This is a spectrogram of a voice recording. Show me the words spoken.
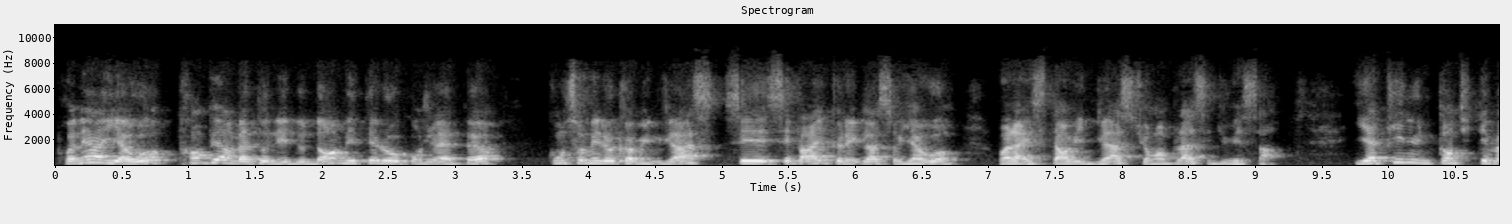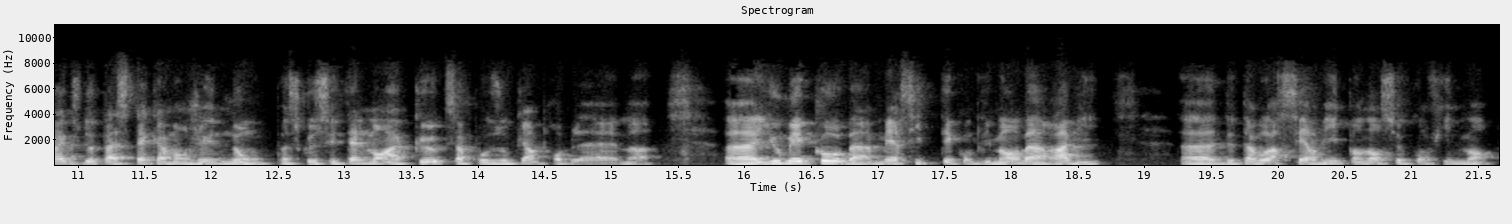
Prenez un yaourt, trempez un bâtonnet dedans, mettez-le au congélateur, consommez-le comme une glace. C'est pareil que les glaces au yaourt. Voilà, et si tu as envie de glace, tu remplaces et tu fais ça. Y a-t-il une quantité max de pastèques à manger? Non, parce que c'est tellement à queue que ça pose aucun problème. Euh, Yumeko, ben, merci de tes compliments, ben, ravi euh, de t'avoir servi pendant ce confinement.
